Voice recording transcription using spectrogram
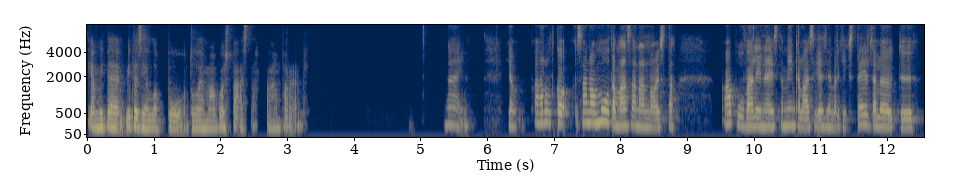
Ja miten, miten siihen loppuun tulemaan voisi päästä vähän paremmin. Näin. Ja haluatko sanoa muutaman sanan noista apuvälineistä, minkälaisia esimerkiksi teiltä löytyy,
